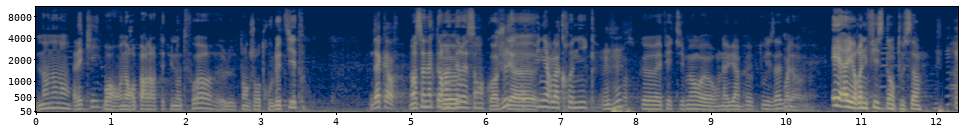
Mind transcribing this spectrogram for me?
Non, non, non. Avec qui? Bon, on en reparlera peut-être une autre fois, euh, le temps que je retrouve le titre. D'accord. Non, c'est un acteur Euh, intéressant, quoi. Juste qui, euh, pour finir la chronique, Mhm. parce que effectivement, euh, on a eu un peu tous les avis. voilà. Et Iron Fist dans tout ça.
